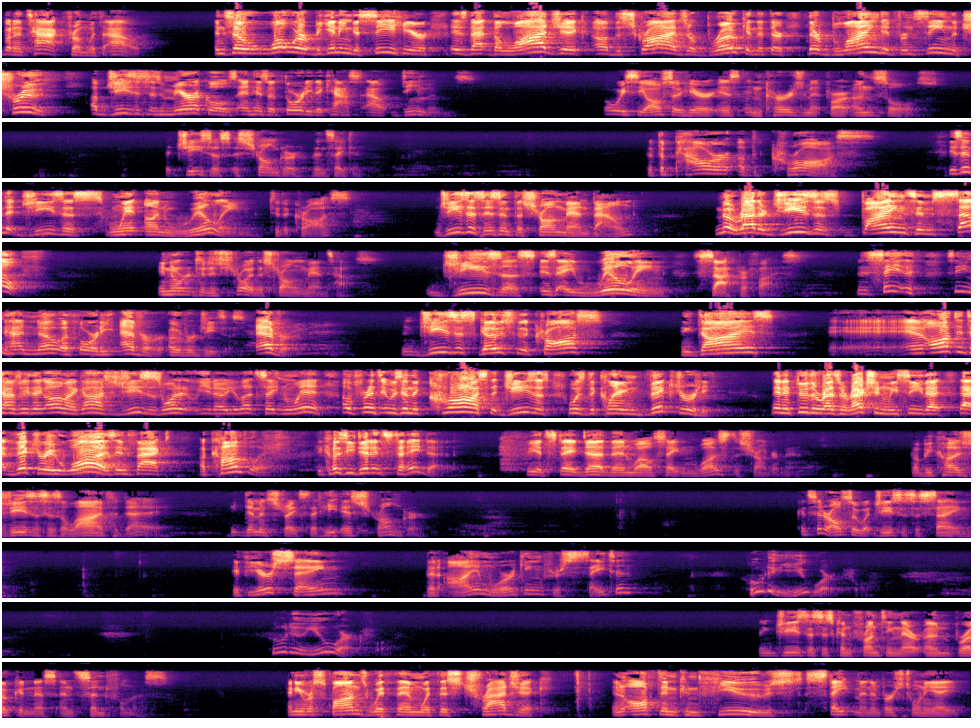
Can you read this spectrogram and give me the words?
but an attack from without." And so what we're beginning to see here is that the logic of the scribes are broken, that they're, they're blinded from seeing the truth of Jesus' miracles and his authority to cast out demons. What we see also here is encouragement for our own souls that Jesus is stronger than Satan. That the power of the cross isn't that Jesus went unwilling to the cross. Jesus isn't the strong man bound. No, rather, Jesus binds himself in order to destroy the strong man's house. Jesus is a willing sacrifice. Satan had no authority ever over Jesus. Ever. Jesus goes to the cross, he dies, and oftentimes we think, oh my gosh, Jesus, what, you know, you let Satan win. Oh, friends, it was in the cross that Jesus was declaring victory. And through the resurrection, we see that that victory was, in fact, accomplished because he didn't stay dead. If he had stayed dead, then, well, Satan was the stronger man. But because Jesus is alive today, he demonstrates that he is stronger. Consider also what Jesus is saying. If you're saying that I am working for Satan, who do you work for? Who do you work for? I think Jesus is confronting their own brokenness and sinfulness. And he responds with them with this tragic and often confused statement in verse 28.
